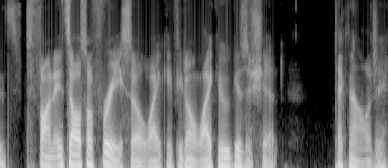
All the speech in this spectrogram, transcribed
it's fun. It's also free. So, like, if you don't like it, who gives a shit? Technology.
